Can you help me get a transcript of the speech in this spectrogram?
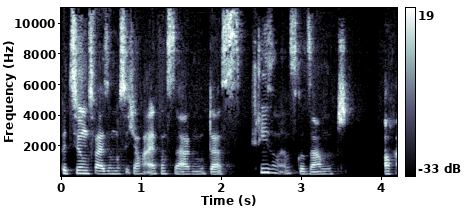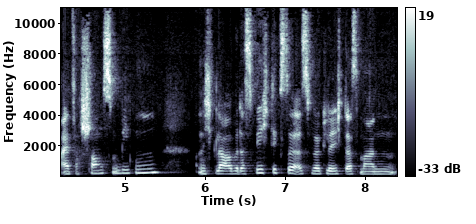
Beziehungsweise muss ich auch einfach sagen, dass Krisen insgesamt auch einfach Chancen bieten. Und ich glaube, das Wichtigste ist wirklich, dass man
